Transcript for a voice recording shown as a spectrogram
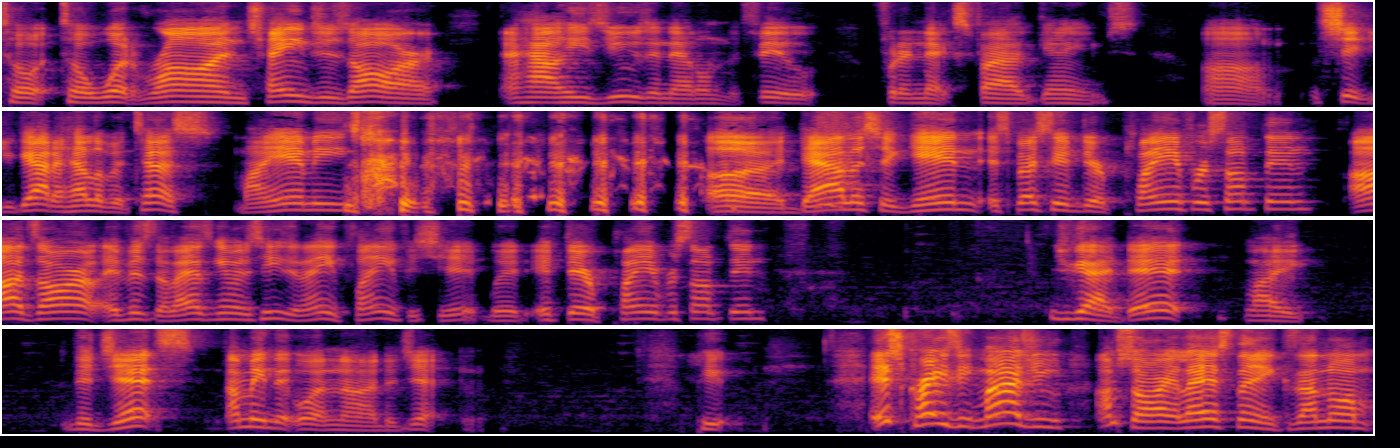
to, to what Ron changes are and how he's using that on the field for the next five games. Um, shit, you got a hell of a test. Miami, uh, Dallas again, especially if they're playing for something. Odds are, if it's the last game of the season, they ain't playing for shit. But if they're playing for something, you got that. Like the Jets. I mean, well, no, nah, the Jet. It's crazy, mind you. I'm sorry. Last thing, because I know I'm.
